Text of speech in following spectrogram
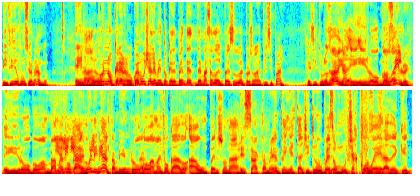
y sigue funcionando. En Claro. Robocop no crees, Robocop hay muchos elementos que depende demasiado del peso del personaje principal. Que si tú lo No, y, sacas, y- y Robocop no va- sirve. Y Robocop va, va y más es lineal, enfocado. es muy lineal también. O Robocop sea, va más enfocado a un personaje. exactamente. En Starship Trooper Pues son muchas cosas. Fuera de que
